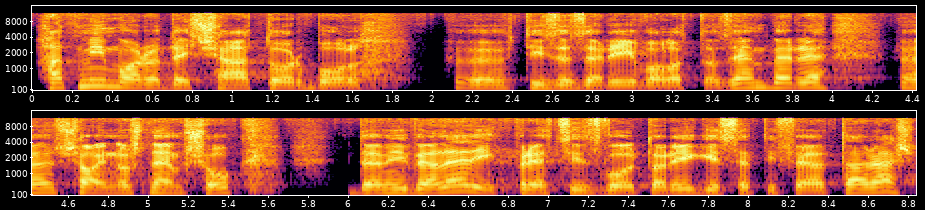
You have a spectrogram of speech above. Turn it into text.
Hát mi marad egy sátorból tízezer év alatt az emberre? Sajnos nem sok, de mivel elég precíz volt a régészeti feltárás,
